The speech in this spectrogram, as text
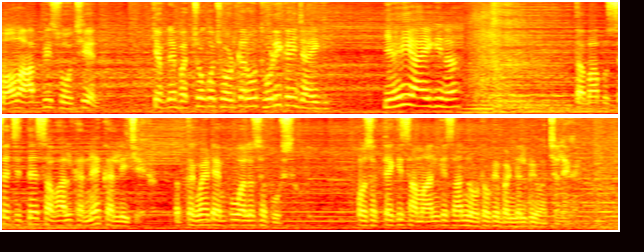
मॉम, आप भी सोचिए ना कि अपने बच्चों को छोड़कर वो थोड़ी कहीं जाएगी। यही आएगी ना। तब आप उससे जितने सवाल करने कर लीजिएगा। तब तक मैं टेंपो वालों से पूछता हूँ। हो सकता है कि सामान के साथ नोटों के बंडल भी वहाँ चले गए।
